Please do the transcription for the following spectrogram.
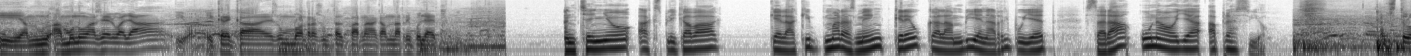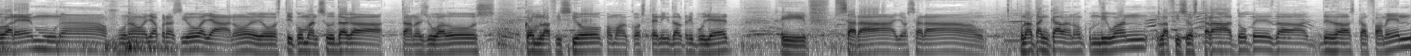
i amb, amb un 1-0 allà i, bueno, i crec que és un bon resultat per anar a camp de Ripollet. Enxenyo explicava que l'equip maresmenc creu que l'ambient a Ripollet serà una olla a pressió ens trobarem una, una olla a pressió allà, no? Jo estic convençut de que tant els jugadors com l'afició, com el cos tècnic del Ripollet, i serà, allò serà una tancada, no? Com diuen, l'afició estarà a tope des de, des de l'escalfament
